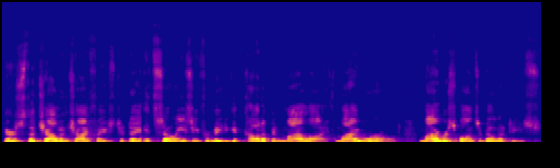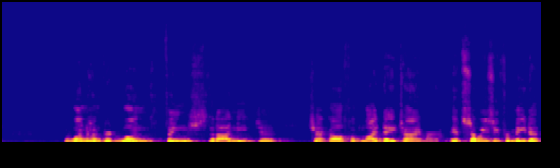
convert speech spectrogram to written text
Here's the challenge I face today. It's so easy for me to get caught up in my life, my world, my responsibilities, the 101 things that I need to check off of my day timer. It's so easy for me to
